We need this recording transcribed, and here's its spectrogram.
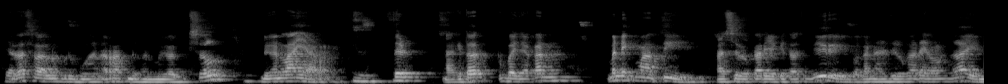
Kita selalu berhubungan erat dengan megapiksel dengan layar. hmm. Nah, kita kebanyakan menikmati hasil karya kita sendiri, bahkan hasil karya orang lain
